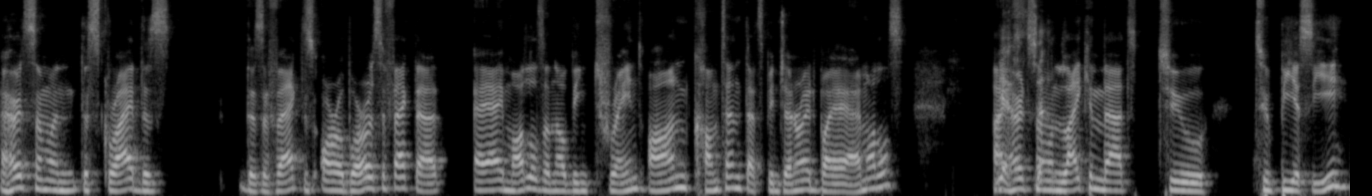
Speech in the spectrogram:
I heard someone describe this this effect, this Ouroboros effect, that AI models are now being trained on content that's been generated by AI models. I Yes, heard that- someone liken that to to BSE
